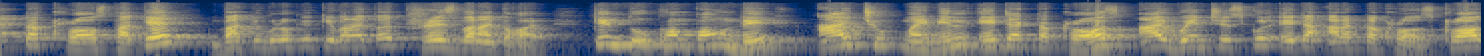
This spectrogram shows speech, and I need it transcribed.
একটা ক্লজ থাকে, বাকিগুলোকে কী বানাইতে হয়? ফ্রেজ বানাইতে হয়। কিন্তু কম্পাউন্ডে আই টুক মাই মিল এটা একটা clause I went to school এটা আর একটা ক্লজ ক্লজ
